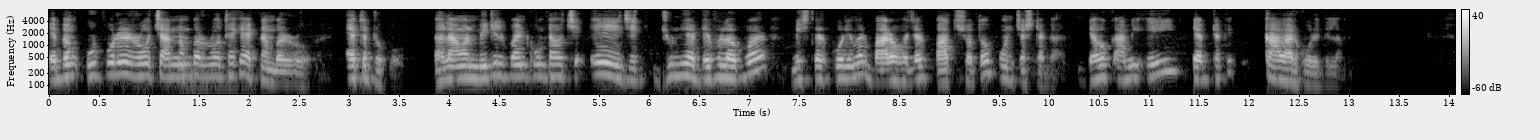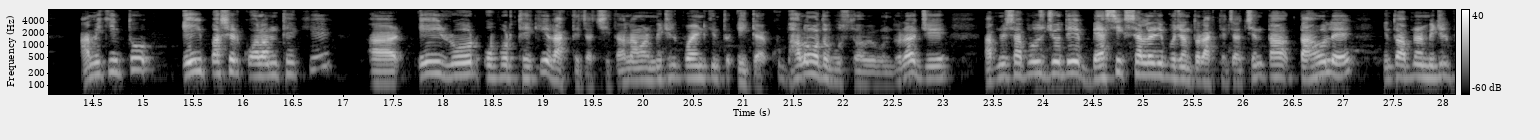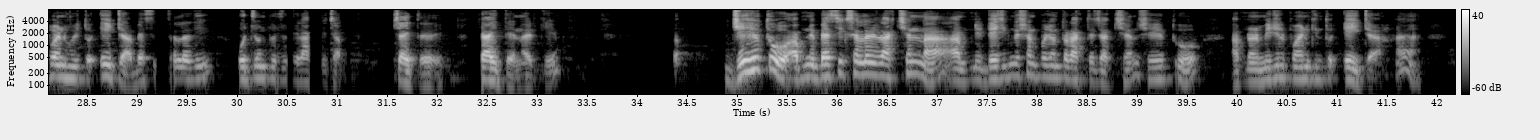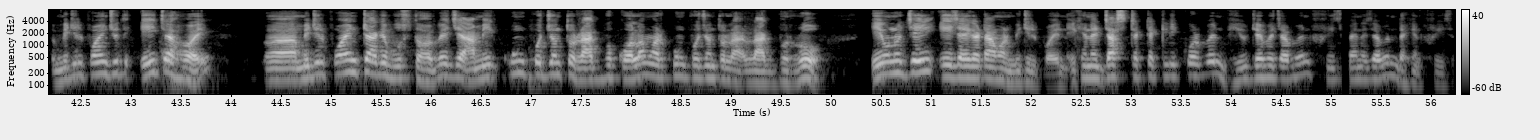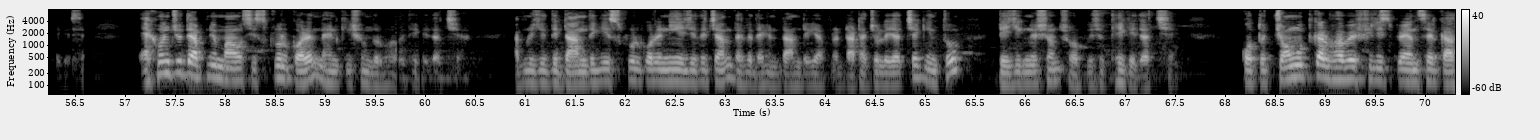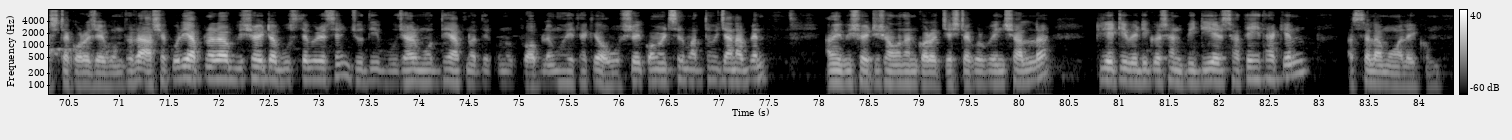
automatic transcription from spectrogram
এবং উপরের রো চার নম্বর রো থেকে এক নম্বর রো এতটুকু। তাহলে আমার মিডিল পয়েন্ট কোনটা হচ্ছে? এই যে জুনিয়র ডেভেলপার মিস্টার করিমের বারো হাজার পাঁচশত পঞ্চাশ টাকা। যাই হোক, আমি এই ট্যাবটাকে কালার করে দিলাম। আমি কিন্তু এই পাশের কলাম থেকে আর এই রোর ওপর থেকে রাখতে চাচ্ছি। তাহলে আমার মিডিল পয়েন্ট কিন্তু এইটা। খুব ভালো মতো বুঝতে হবে বন্ধুরা যে, আপনি সাপোজ যদি বেসিক স্যালারি পর্যন্ত রাখতে চাচ্ছেন তাহলে কিন্তু আপনার মিডিল পয়েন্ট হইতো এইটা। বেসিক স্যালারি পর্যন্ত যদি রাখতে চান চাইতে, চাইতেন আর কি যেহেতু আপনি বেসিক স্যালারি রাখছেন না, আপনি ডেজিগনেশন পর্যন্ত রাখতে চাচ্ছেন, সেহেতু আপনার মিডিল পয়েন্ট কিন্তু এইটা হ্যাঁ? মিডিল পয়েন্ট যদি এইটা হয় মিডিল পয়েন্টটা আগে বুঝতে হবে যে আমি কোন পর্যন্ত রাখব কলাম আর কোন পর্যন্ত রাখব রো এই অনুযায়ী এই জায়গাটা আমার মিডিল পয়েন্ট এখানে জাস্ট একটা ক্লিক করবেন ভিউ ট্যাবে যাবেন ফ্রিজ প্যানে যাবেন, দেখেন ফ্রিজ হয়ে গেছে। এখন যদি আপনি মাউস স্ক্রোল করেন, দেখেন কি সুন্দরভাবে থেকে যাচ্ছে। আপনি যদি ডান দিকে স্ক্রল করে নিয়ে যেতে চান, তাহলে দেখেন ডান দিকে আপনার ডাটা চলে যাচ্ছে, কিন্তু ডেজিগনেশন সবকিছু থেকে যাচ্ছে। কত চমৎকারভাবে ফ্রি স্প্যান্সের কাজটা করা যায় বন্ধুরা। আশা করি আপনারা বিষয়টা বুঝতে পেরেছেন। যদি বুঝার মধ্যে আপনাদের কোনো প্রবলেম হয়ে থাকে, অবশ্যই কমেন্টসের মাধ্যমে জানাবেন। আমি বিষয়টি সমাধান করার চেষ্টা করব ইনশাল্লাহ ক্রিয়েটিভ এডুকেশন বিডি এর সাথেই থাকেন। আসসালামু আলাইকুম।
